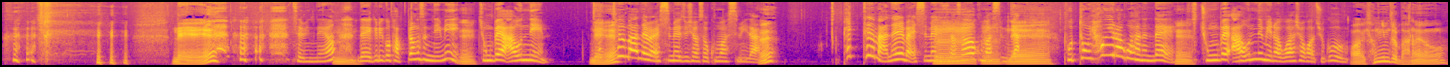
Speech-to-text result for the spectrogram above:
네. 재밌네요. 음. 네, 그리고 박병수 님이 네. 종배 아웃님 네. 팩트만을 말씀해 주셔서 고맙습니다. 네? 팩트만을 말씀해 주셔서 음, 고맙습니다. 음, 네. 보통 형이라고 하는데 네. 종배 아웃님이라고 하셔가지고 아 형님들 많아요.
